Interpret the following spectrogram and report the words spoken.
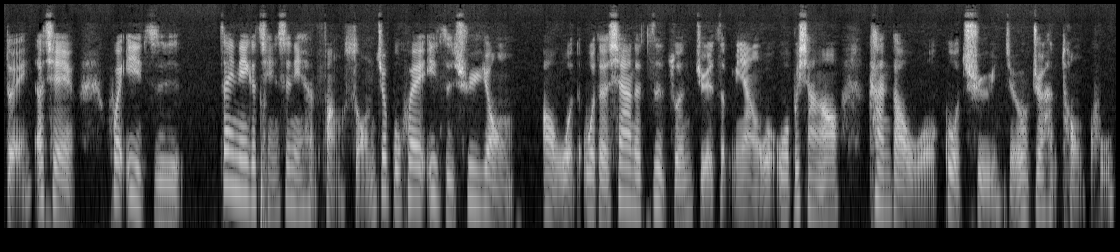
对，而且会一直在那个潜意识你很放松，你就不会一直去用。哦，我的我的现在的自尊觉得怎么样？我我不想要看到我过去，就我觉得很痛苦，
